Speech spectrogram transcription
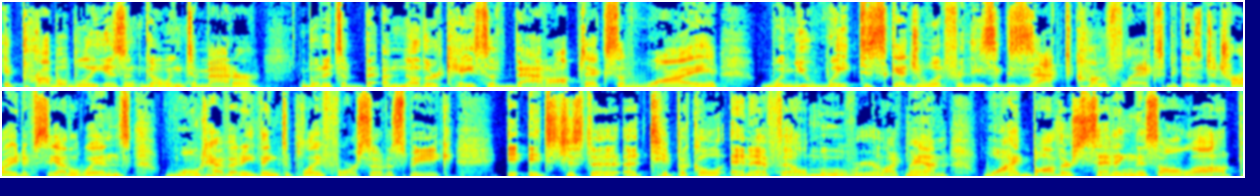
it probably isn't going to matter, but it's a, another case of bad optics of why when you wait to schedule it for these exact conflicts, because mm-hmm. Detroit, if Seattle wins, won't have anything to play for, so to speak. It, it's just a, a typical NFL move where you're like, man, why bother setting this all up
